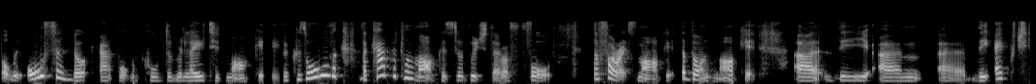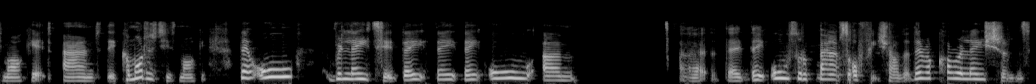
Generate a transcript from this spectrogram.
But we also look at what we call the related market, because all the, the capital markets, of which there are four, the forex market, the bond market, uh, the um, uh, the equity market, and the commodities market, they're all related. They they they all um, uh, they, they all sort of bounce off each other. There are correlations.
